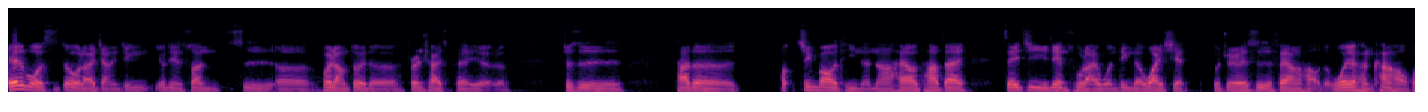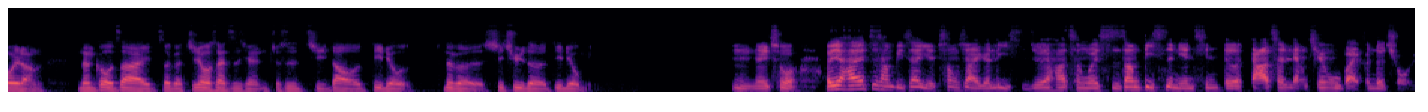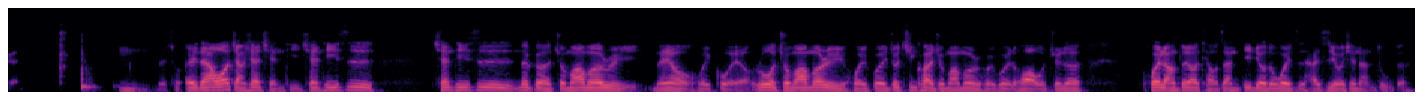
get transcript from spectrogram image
Edwards 对我来讲已经有点算是呃灰狼队的 franchise player 了，就是他的劲爆的体能啊，还有他在这一季练出来稳定的外线，我觉得是非常好的。我也很看好灰狼能够在这个季后赛之前就是挤到第六那个西区的第六名。嗯，没错，而且他在这场比赛也创下一个历史，就是他成为史上第四年轻的达成两千五百分的球员。嗯，没错。哎，等下我要讲一下前提，前提是前提是那个 Jamal Murray 没有回归哦。如果 Jamal Murray 回归，就尽快 Jamal Murray 回归的话，我觉得灰狼队要挑战第六的位置还是有一些难度的。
